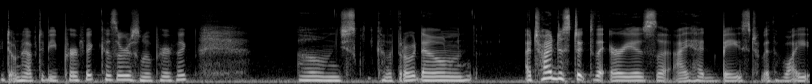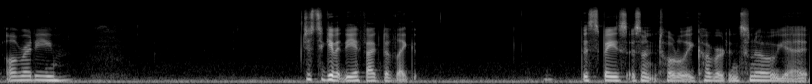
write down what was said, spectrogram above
You don't have to be perfect because there is no perfect. Um, just kind of throw it down. I tried to stick to the areas that I had based with white already, just to give it the effect of like the space isn't totally covered in snow yet.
